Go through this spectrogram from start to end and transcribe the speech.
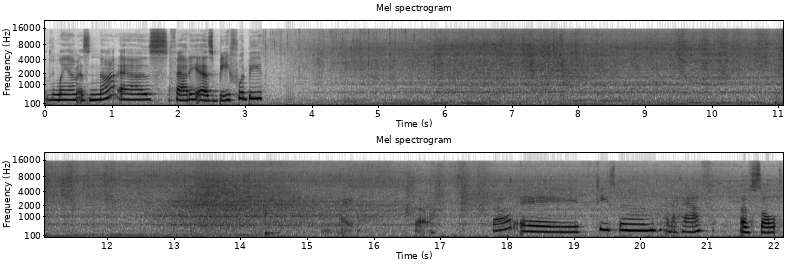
Lamb is not as fatty as beef would be. So, about a teaspoon and a half of salt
